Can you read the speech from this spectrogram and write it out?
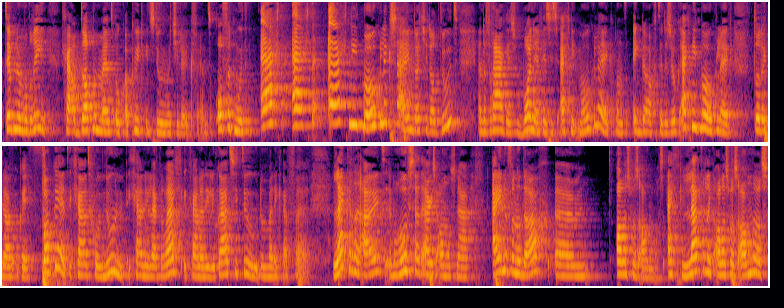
Tip nummer drie, ga op dat moment ook acuut iets doen wat je leuk vindt. Of het moet echt, echt, niet mogelijk zijn dat je dat doet. En de vraag is, wanneer is iets echt niet mogelijk? Want ik dacht, het is ook echt niet mogelijk. Tot ik dacht, oké, fuck it, ik ga het gewoon doen. Ik ga nu lekker weg, ik ga naar die locatie toe. Dan ben ik even lekker eruit. Mijn hoofd staat ergens anders naar. Einde van de dag... Um, alles was anders. Echt letterlijk alles was anders.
